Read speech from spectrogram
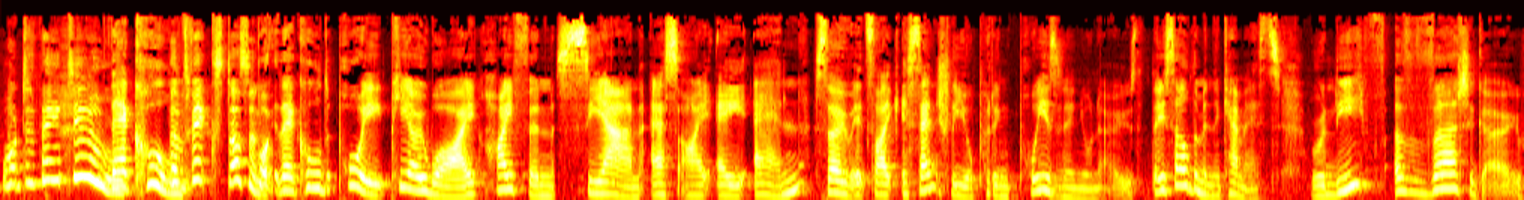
What do they do? They're called. But Vicks doesn't. Po- They're called Poi, P O Y hyphen Sian, S I A N. So it's like essentially you're putting poison in your nose. They sell them in the chemists. Relief of vertigo,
